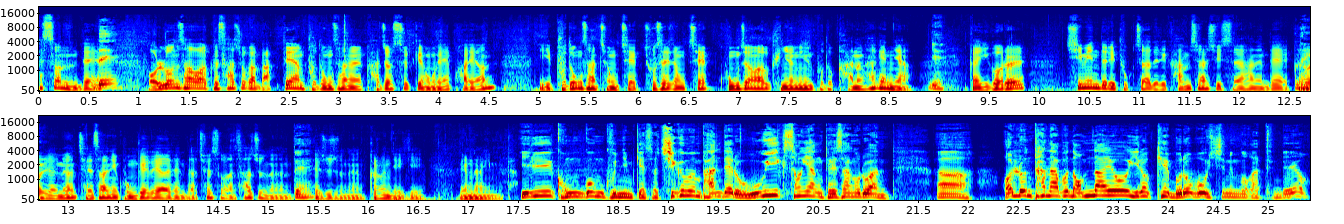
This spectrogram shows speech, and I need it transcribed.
했었는데 네. 언론사와 그 사주가 막대한 부동산을 가졌을 경우에 과연 이 부동산 정책, 조세 정책 공정하고 균형 있는 보도 가능하겠냐? 예. 그러니까 이거를 시민들이 독자들이 감시할 수 있어야 하는데 그러려면 네. 재산이 공개돼야 된다. 최소한 사주는 네. 대주주는 그런 얘기 맥락입니다. 1009님께서 지금은 반대로 우익 성향 대상으로 한 아, 언론 탄압은 없나요? 이렇게 물어보시는 것 같은데요.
